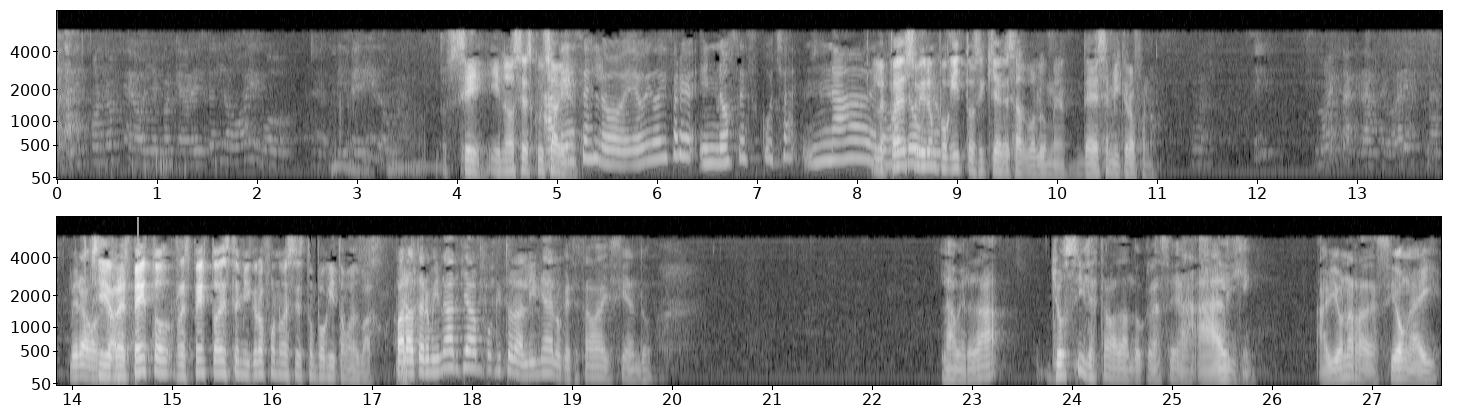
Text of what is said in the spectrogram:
Sí, y no se escucha a bien. veces lo he oído diferente y no se escucha nada de Le los puedes subir un alumnos. poquito si quieres al volumen de ese micrófono. Mira, Sí, respecto, respecto a este micrófono, ese está un poquito más bajo. para Ya. terminar ya un poquito la línea de lo que te estaba diciendo, la verdad, yo sí le estaba dando clase a, a alguien. Había una radiación ahí.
